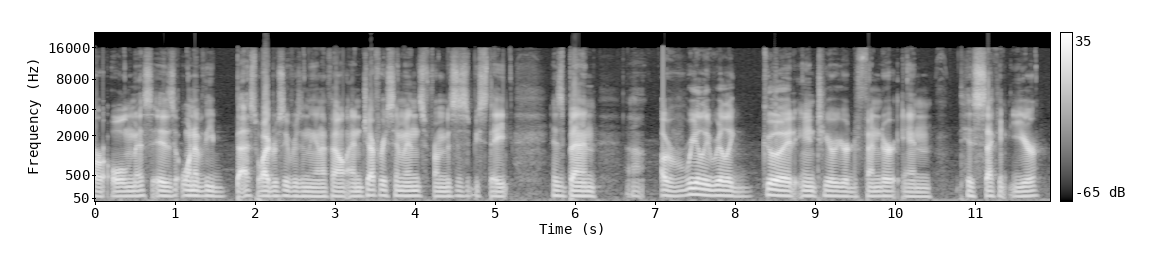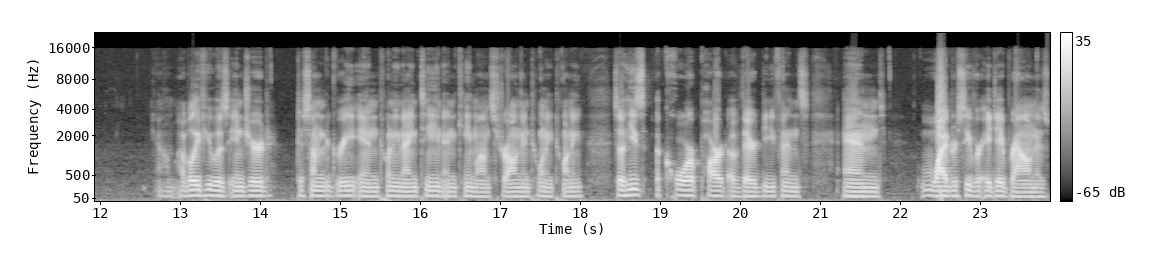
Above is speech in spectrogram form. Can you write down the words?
or Ole Miss, is one of the best wide receivers in the NFL. And Jeffrey Simmons from Mississippi State has been uh, a really, really good interior defender in his second year. Um, I believe he was injured to some degree in 2019 and came on strong in 2020. So he's a core part of their defense. And wide receiver AJ Brown is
